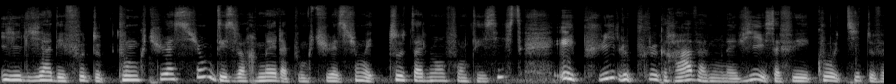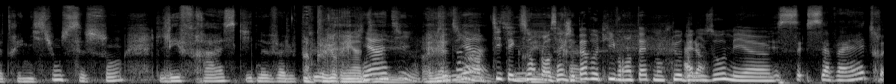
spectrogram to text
il y a des fautes de ponctuation. Désormais, la ponctuation est totalement fantaisiste. Et puis, le plus grave, à mon avis, et ça fait écho au titre de votre émission, ce sont les phrases qui ne veulent plus, rien, dire. un petit exemple. Je j'ai pas votre livre en tête non plus, Deniso, mais euh, ça va être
